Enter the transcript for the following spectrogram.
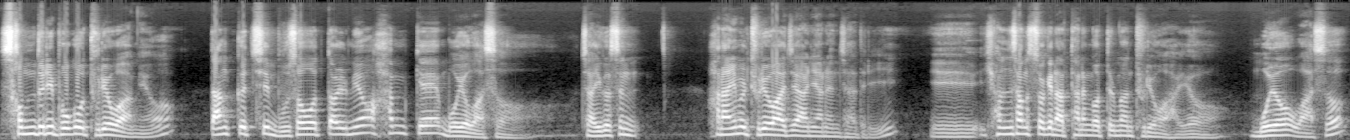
섬들이 보고 두려워하며 땅끝이 무서워 떨며 함께 모여와서 자, 이것은 하나님을 두려워하지 아니하는 자들이 현상 속에 나타나는 것들만 두려워하여 모여와서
